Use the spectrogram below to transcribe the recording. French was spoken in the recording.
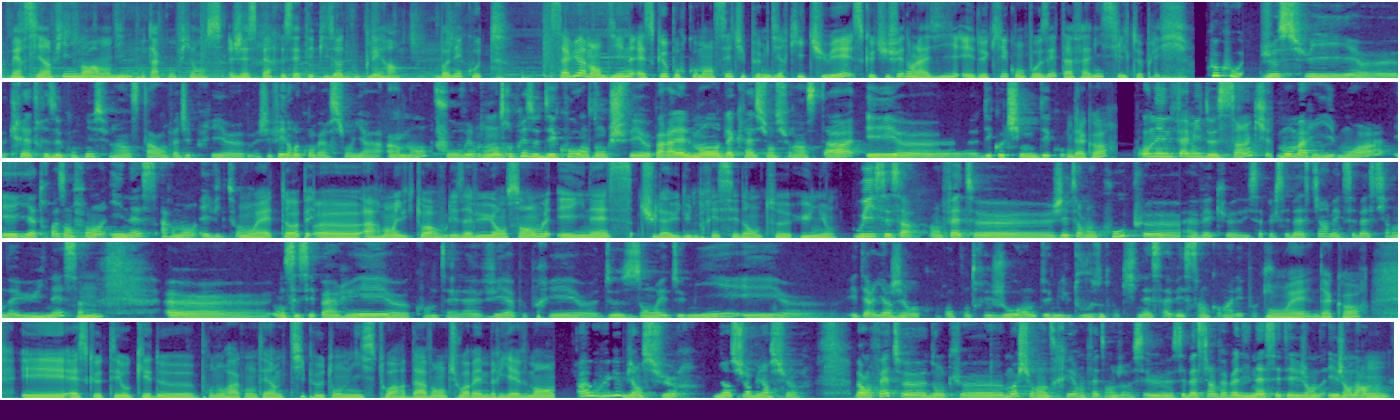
Merci infiniment Amandine pour ta confiance. J'espère que cet épisode vous plaira. Bonne écoute. Salut Amandine, est-ce que pour commencer tu peux me dire qui tu es, ce que tu fais dans la vie et de qui est composée ta famille s'il te plaît? Coucou, je suis euh, créatrice de contenu sur Insta. En fait, j'ai pris, euh, j'ai fait une reconversion il y a un an pour ouvrir mon entreprise de déco. Donc, je fais euh, parallèlement de la création sur Insta et des coachings déco. D'accord. On est une famille de cinq, mon mari, moi, et il y a trois enfants, Inès, Armand et Victoire. Ouais, top. Euh, Armand et Victoire, vous les avez eus ensemble, et Inès, tu l'as eu d'une précédente euh, union. Oui, c'est ça. En fait, euh, j'étais en couple avec, il s'appelle Sébastien, avec Sébastien, on a eu Inès. Mhm. on s'est séparés quand elle avait à peu près deux ans et demi, et et derrière, j'ai rencontré Jo en 2012, donc Inès avait 5 ans à l'époque. Ouais, d'accord. Et est-ce que tu es OK de, pour nous raconter un petit peu ton histoire d'avant, tu vois, même brièvement? Ah oui, bien sûr. Bien sûr, bien sûr. Bah en fait, euh, donc euh, moi je suis rentrée en fait, en, euh, Sébastien le papa d'Inès était gendarme. Mmh.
